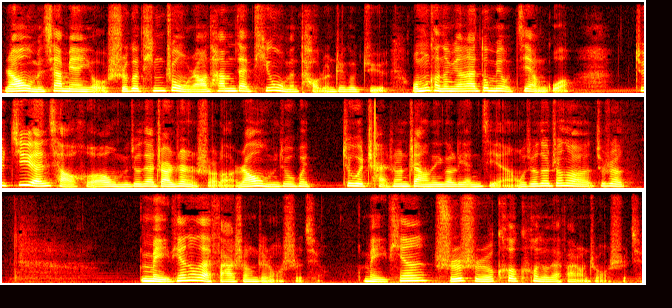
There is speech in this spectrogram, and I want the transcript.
然后我们下面有十个听众，然后他们在听我们讨论这个剧。我们可能原来都没有见过，就机缘巧合，我们就在这儿认识了，然后我们就会就会产生这样的一个连接。我觉得真的就是每天都在发生这种事情，每天时时刻刻都在发生这种事情。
